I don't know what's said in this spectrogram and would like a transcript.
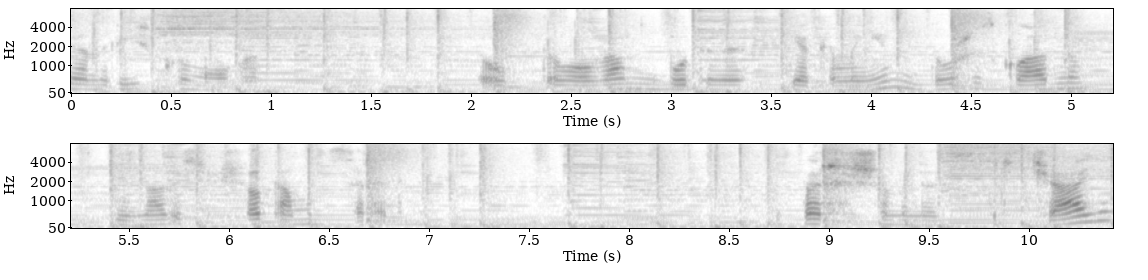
і англійською мовою. Тобто вам буде, як і мені, дуже складно дізнатися, що там всередині. Перше, що мене зустрічає,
